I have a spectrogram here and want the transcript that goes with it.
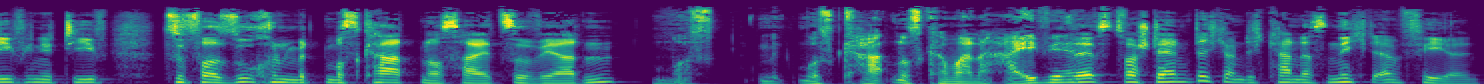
definitiv zu versuchen, mit Muskatnuss high zu werden. Mus mit Muskatnuss kann man high werden? Selbstverständlich und ich kann das nicht empfehlen.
